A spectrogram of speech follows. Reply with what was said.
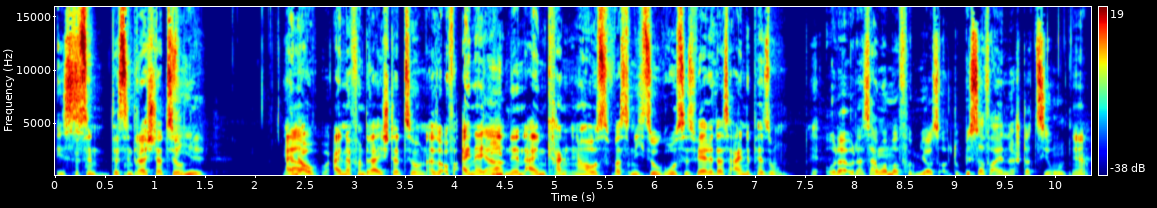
ist das sind, das sind drei Stationen. Viel. Ja. Einer, einer von drei Stationen. Also auf einer ja. Ebene in einem Krankenhaus, was nicht so groß ist, wäre das eine Person. Oder, oder sagen wir mal von mir aus, du bist auf einer Station, ja.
